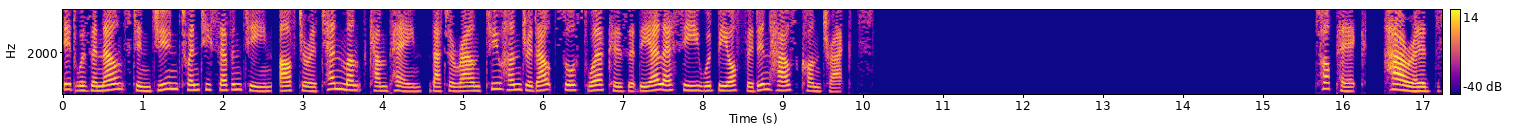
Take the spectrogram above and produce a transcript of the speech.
It was announced in June 2017, after a 10-month campaign, that around 200 outsourced workers at the LSE would be offered in-house contracts. Harrods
